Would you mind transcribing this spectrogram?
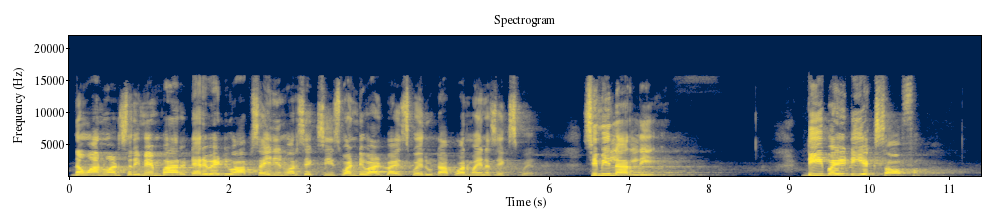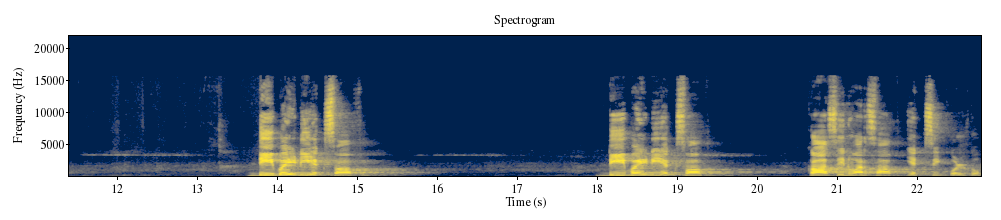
Now onwards remember derivative of sin inverse x is 1 divided by square root of 1 minus x square. Similarly, d by dx of d by dx of d by dx of cos inverse of x equal to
